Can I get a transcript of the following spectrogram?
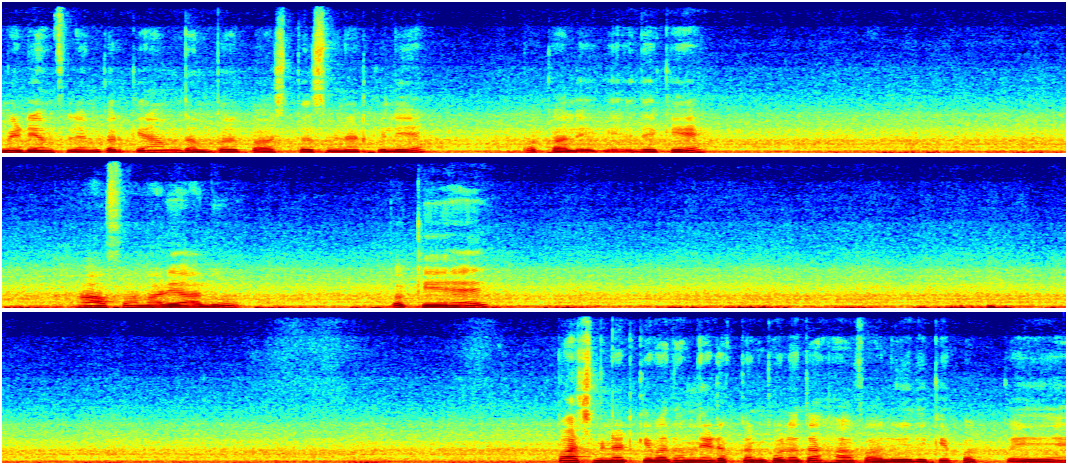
मीडियम फ्लेम करके हम दम पर पाँच दस मिनट के लिए पका लेंगे। देखिए। हाफ़ हमारे आलू पके हैं। पाँच मिनट के बाद हमने ढक्कन खोला था। हाफ़ आलू ये देखिए पक गए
